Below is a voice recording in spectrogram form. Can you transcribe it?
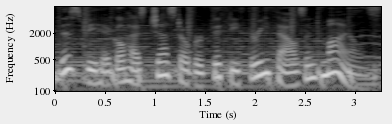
This vehicle has just over 53,000 miles.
